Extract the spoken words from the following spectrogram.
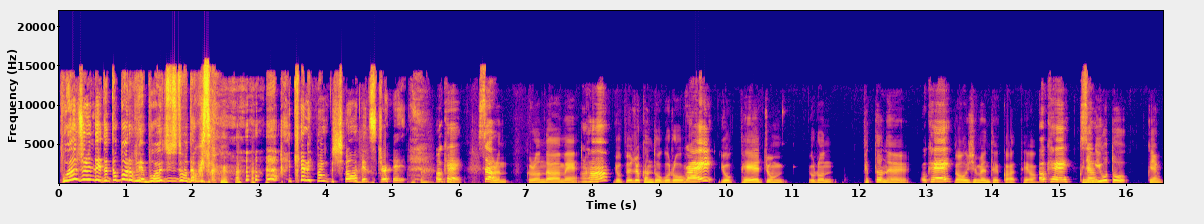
보여주는데도 똑바로 보- 보여주지도 못하고 있어. I can't even show it straight. Okay, so 그런 그런 다음에 uh huh, 요 뾰족한 도구로 right? 요 배에 좀 요런 패턴을 Okay, 넣으시면 될 것 같아요. okay. 그냥 so, 이것도 그냥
